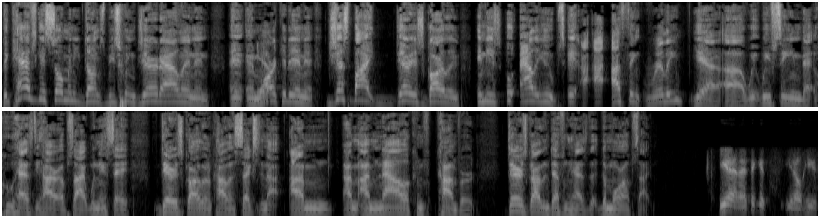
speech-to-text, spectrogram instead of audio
The Cavs get so many dunks between Jarrett Allen and, and, and Yep. Markkanen and just by Darius Garland in these alley oops. I, I, I think really, yeah, uh, we, we've seen that who has the higher upside when they say Darius Garland or Collin Sexton. I, I'm, I'm, I'm now a con- convert. Darius Garland definitely has the, the more upside. Yeah, and I think it's you know he's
